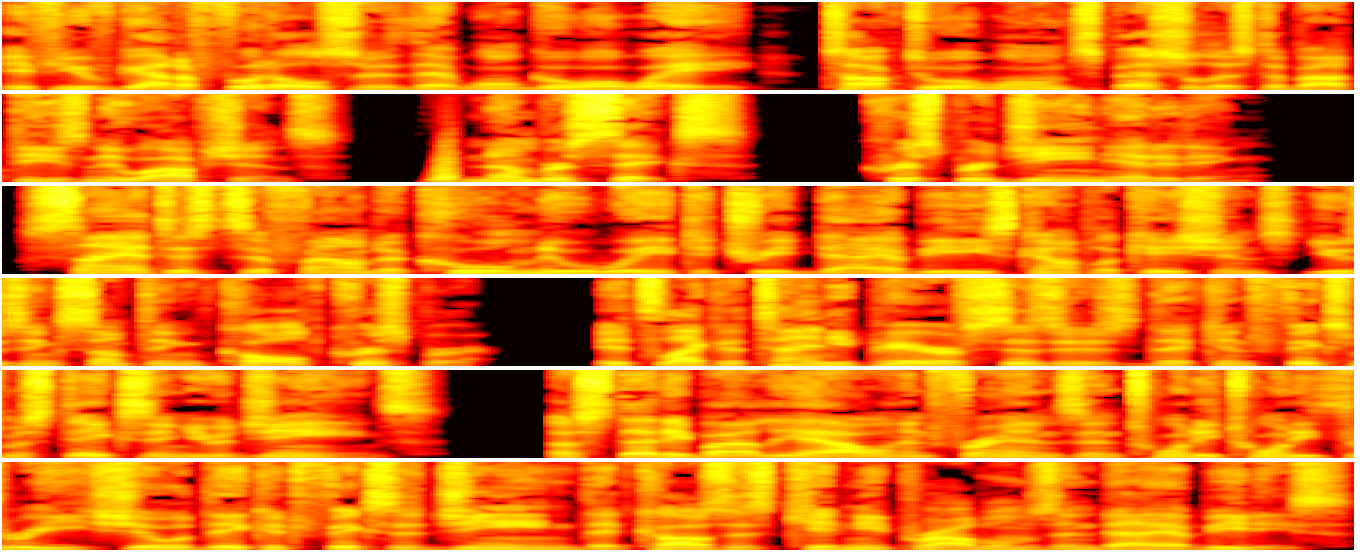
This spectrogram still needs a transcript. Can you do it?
If you've got a foot ulcer that won't go away, talk to a wound specialist about these new options. Number 6. CRISPR gene editing. Scientists have found a cool new way to treat diabetes complications using something called CRISPR. It's like a tiny pair of scissors that can fix mistakes in your genes. A study by Liao and friends in 2023 showed they could fix a gene that causes kidney problems in diabetes.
